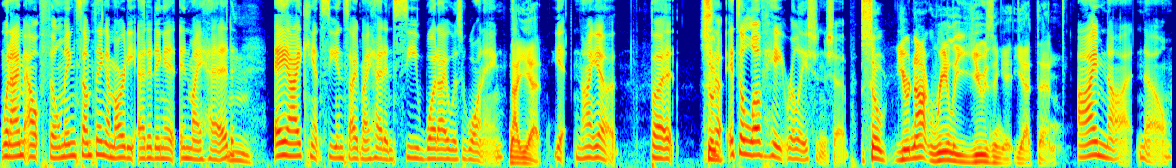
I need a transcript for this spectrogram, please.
when I'm out filming something, I'm already editing it in my head. AI can't see inside my head and see what I was wanting. not yet Yeah, not yet. But So- so, it's a love-hate relationship. so you're not really using it yet then I'm not. No.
